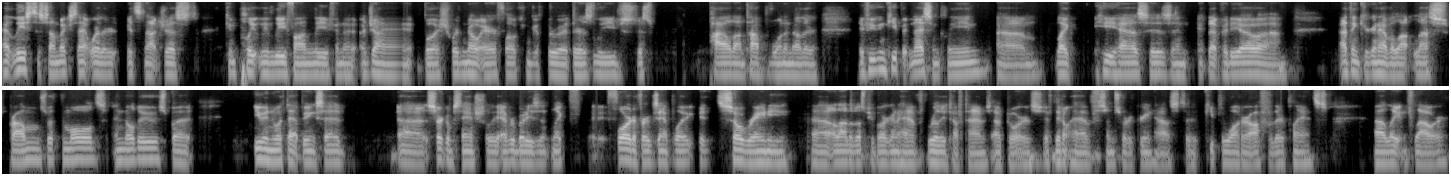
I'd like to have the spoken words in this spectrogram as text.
at least to some extent where it's not just completely leaf on leaf in a, a giant bush where no airflow can go through it. There's leaves just piled on top of one another. If you can keep it nice and clean, um, like he has his in that video, um, I think you're gonna have a lot less problems with the molds and mildews. But even with that being said, uh, circumstantially, everybody's in like Florida, for example, it, it's so rainy. Uh, a lot of those people are going to have really tough times outdoors if they don't have some sort of greenhouse to keep the water off of their plants uh, late in flower.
